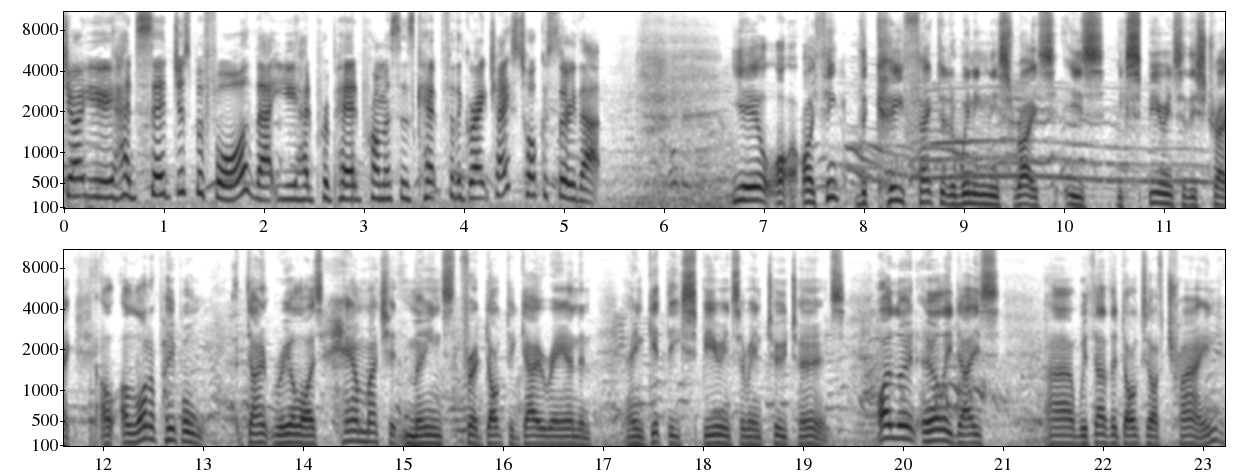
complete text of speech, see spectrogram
Joe, you had said just before that you had prepared promises kept for the Great Chase. Talk us through that. Yeah, I think the key factor to winning this race is experience of this track. A, lot of people don't realise how much it means for a dog to go around and, and get the experience around two turns. I learned early days uh, with other dogs I've trained,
